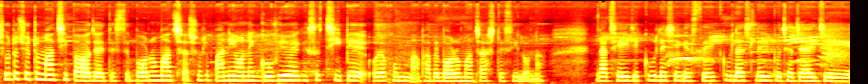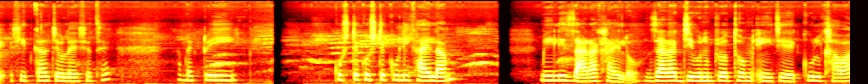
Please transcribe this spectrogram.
ছোট ছোট মাছই পাওয়া যাইতেছে। বড় মাছ আসলে পানি অনেক গভীর হয়ে গেছে, ছিপে ওরকম ভাবে বড় মাছ আসতেছিল না। গাছে এই যে কুল এসে গেছে, কুল আসলেই বোঝা যায় যে শীতকাল চলে এসেছে। আমরা একটু এই কষ্টে কষ্টে কুলি খাইলাম। মেইনলি যারা খাইলো যারার জীবনে প্রথম এই যে কুল খাওয়া,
